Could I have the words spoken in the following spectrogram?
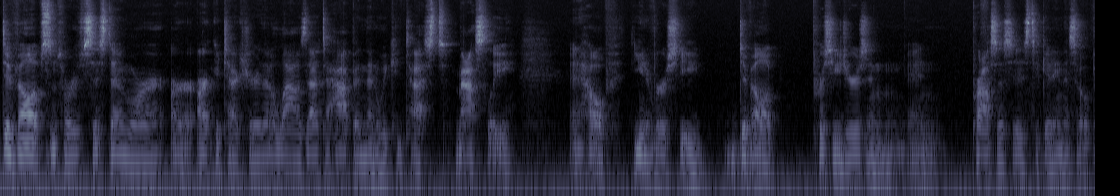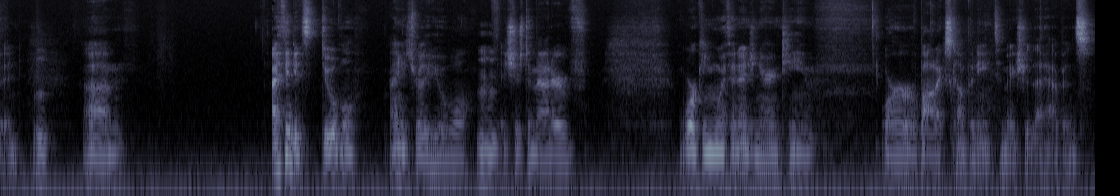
develop some sort of system or, or architecture that allows that to happen, then we can test massively and help the university develop procedures and, and processes to getting this open. Mm. Um, I think it's doable. I think it's really doable. Mm-hmm. It's just a matter of working with an engineering team or a robotics company to make sure that happens.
